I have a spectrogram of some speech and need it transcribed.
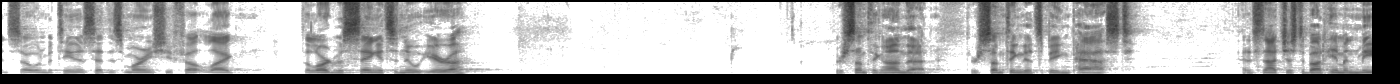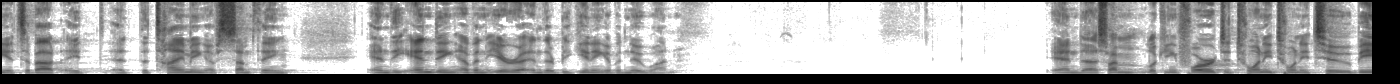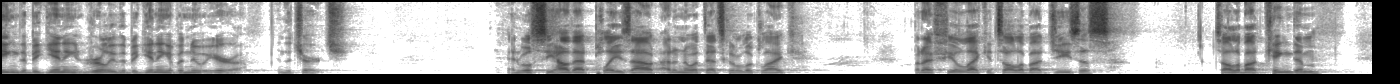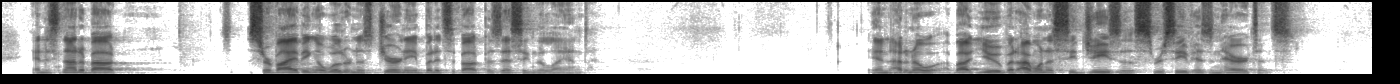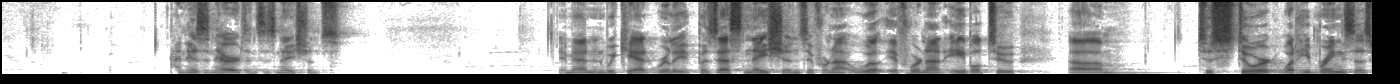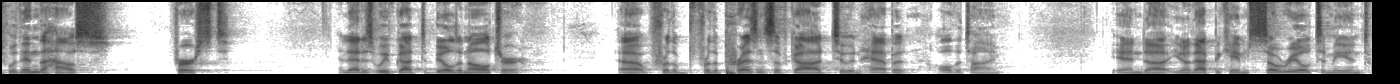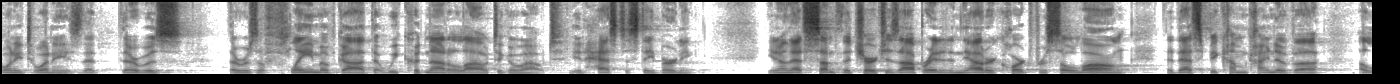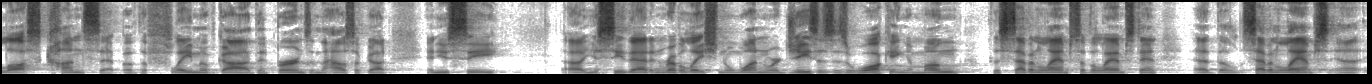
And so when Bettina said this morning she felt like the Lord was saying it's a new era, there's something on that. There's something that's being passed. And it's not just about him and me, it's about a, a, the timing of something and the ending of an era and the beginning of a new one. And uh, so I'm looking forward to 2022 being the beginning, really the beginning of a new era in the church. And we'll see how that plays out. I don't know what that's going to look like. But I feel like it's all about Jesus, it's all about kingdom, and it's not about surviving a wilderness journey, but it's about possessing the land. And I don't know about you, but I want to see Jesus receive his inheritance. And his inheritance is nations. Amen. And we can't really possess nations if we're not if we're not able to um, to steward what He brings us within the house first, and that is we've got to build an altar uh, for the for the presence of God to inhabit all the time. And uh, you know that became so real to me in 2020 is that there was there was a flame of God that we could not allow to go out. It has to stay burning. You know, that's something the church has operated in the outer court for so long that that's become kind of a, a lost concept of the flame of God that burns in the house of God. And you see, uh, you see that in Revelation 1, where Jesus is walking among the seven lamps of the lampstand, uh, the seven lamps uh,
